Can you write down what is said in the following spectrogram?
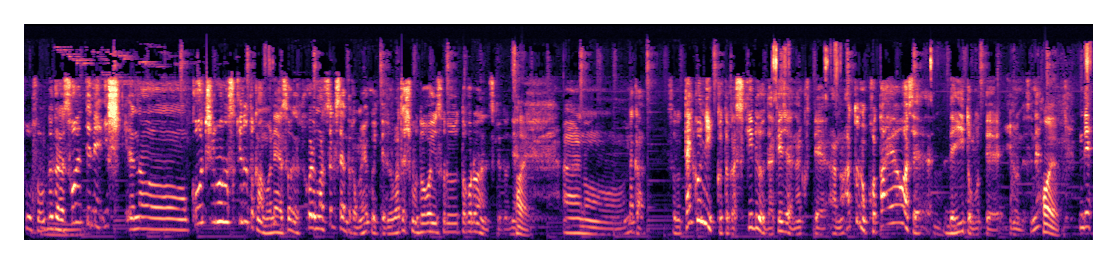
そうそう。だからそうやってね、意識、あのー、コーチングのスキルとかもね、そうです。これ松崎さんとかもよく言ってる、私も同意するところなんですけどね。はい、あのー、なんか、そのテクニックとかスキルだけじゃなくて、あの、後の答え合わせでいいと思っているんですね。はい、で、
